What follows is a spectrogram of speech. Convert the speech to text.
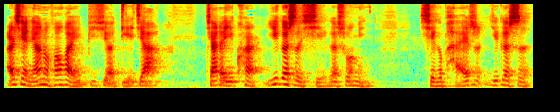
而且两种方法也必须要叠加，加在一块儿。一个是写个说明，写个牌子；一个是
